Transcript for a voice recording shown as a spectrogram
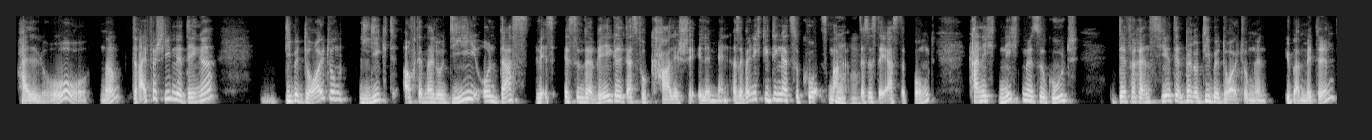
Hallo, ne? drei verschiedene Dinge, die Bedeutung liegt auf der Melodie und das ist in der Regel das vokalische Element. Also wenn ich die Dinger zu kurz mache, mhm. das ist der erste Punkt, kann ich nicht mehr so gut differenzierte Melodiebedeutungen übermitteln.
